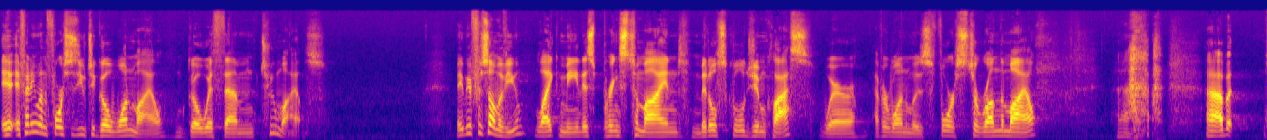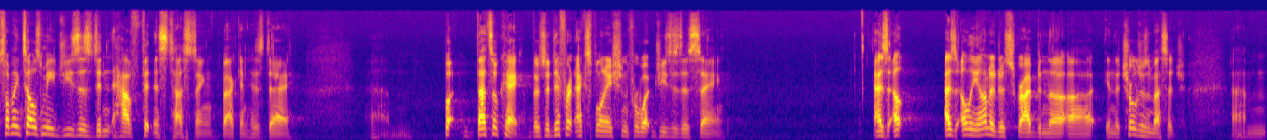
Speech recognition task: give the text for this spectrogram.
if anyone forces you to go one mile, go with them two miles. Maybe for some of you, like me, this brings to mind middle school gym class where everyone was forced to run the mile. uh, but something tells me Jesus didn't have fitness testing back in his day. Um, but that's okay. There's a different explanation for what Jesus is saying. As, El- as Eliana described in the, uh, in the children's message, um,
